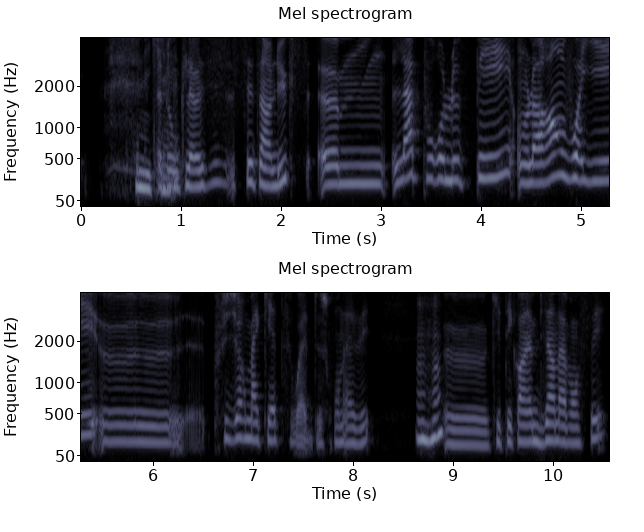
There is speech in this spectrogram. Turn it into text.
C'est nickel. Donc là aussi, c'est un luxe. Euh, là, pour le P, on leur a envoyé euh, plusieurs maquettes ouais, de ce qu'on avait, mhm. qui étaient quand même bien avancées.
